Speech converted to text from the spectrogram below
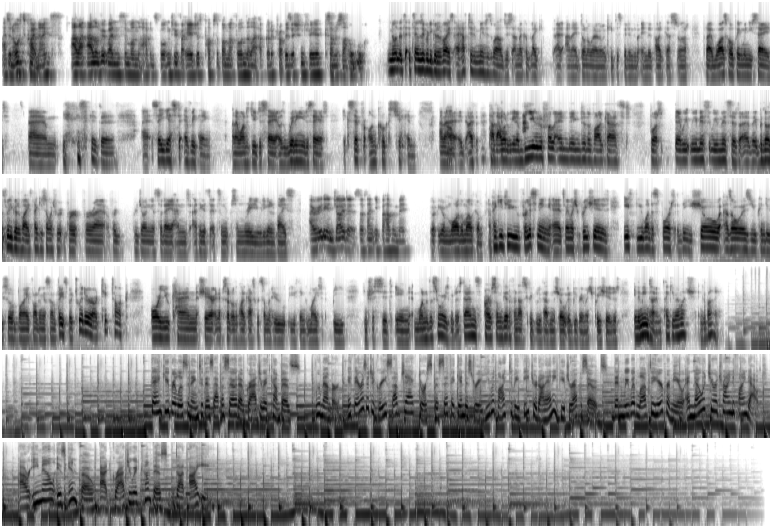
I don't know, it's quite nice. I like I love it when someone that I haven't spoken to for ages pops up on my phone. They're like, "I've got a proposition for you," because I'm just like, "Oh, no, it sounds like really good advice. I have to admit as well, just I'm like, like, and I don't know whether I'm going to keep this bit in the in the podcast or not, but I was hoping when you said, um, you said, uh, uh, say yes to everything, and I wanted you to say, I was willing you to say it, except for uncooked chicken, and oh. I, I thought that would have been a beautiful ending to the podcast, but there we, we miss it, we miss it. Uh, but no, it's really good advice. Thank you so much for for for uh, for, for joining us today, and I think it's it's some some really really good advice. I really enjoyed it. So thank you for having me. You're more than welcome. And thank you to you for listening. Uh, it's very much appreciated. If you want to support the show, as always, you can do so by following us on Facebook, Twitter, or TikTok, or you can share an episode of the podcast with someone who you think might be interested in one of the stories, whether it's Dan's or some of the other fantastic people we've had in the show. It would be very much appreciated. In the meantime, thank you very much and goodbye. Thank you for listening to this episode of Graduate Compass. Remember, if there is a degree subject or specific industry you would like to be featured on any future episodes, then we would love to hear from you and know what you are trying to find out. Our email is info at graduatecompass.ie.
